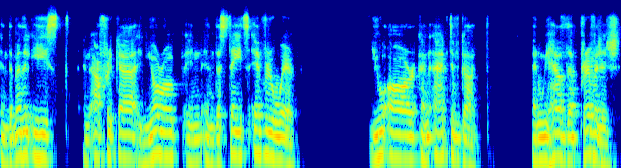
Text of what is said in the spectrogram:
in the Middle East, in Africa, in Europe, in, in the States, everywhere. You are an active God and we have the privilege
